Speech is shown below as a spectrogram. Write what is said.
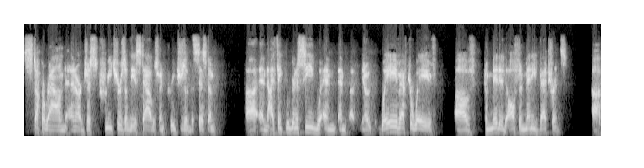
stuck around and are just creatures of the establishment, creatures of the system. Uh, and I think we're going to see, and and uh, you know, wave after wave of committed, often many veterans, uh,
